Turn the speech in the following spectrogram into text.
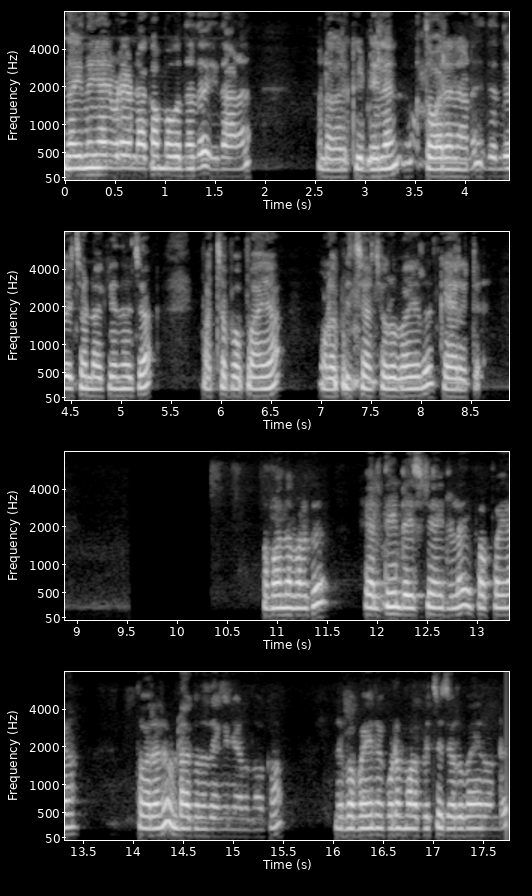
ഇതാ ഇന്ന് ഞാൻ ഇവിടെ ഉണ്ടാക്കാൻ പോകുന്നത് ഇതാണ്. ഒരു കിഡിലൻ തോരനാണ്. ഇതെന്ത് വെച്ച് ഉണ്ടാക്കിയെന്ന് വെച്ചാൽ പച്ചപ്പപ്പായ മുളപ്പിച്ച ചെറുപയർ ക്യാരറ്റ്. അപ്പോൾ നമ്മൾക്ക് ഹെൽത്തിയും ടേസ്റ്റി ആയിട്ടുള്ള ഈ പപ്പായ തോരൻ ഉണ്ടാക്കുന്നത് എങ്ങനെയാണെന്ന് നോക്കാം. പപ്പയന്റെ കൂടെ മുളപ്പിച്ച ചെറുപയറുണ്ട്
